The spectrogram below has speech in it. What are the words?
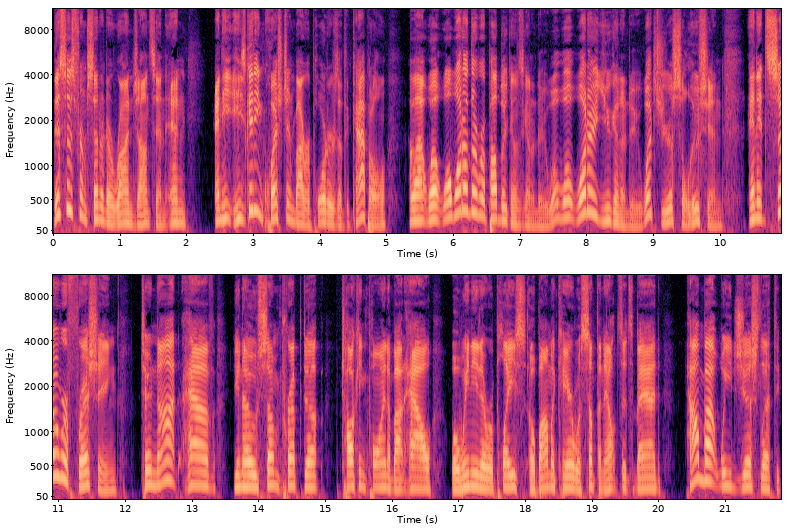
This is from Senator Ron Johnson, and and he, he's getting questioned by reporters at the Capitol about well, well, what are the Republicans going to do? What what what are you going to do? What's your solution? And it's so refreshing to not have you know some prepped up talking point about how well we need to replace Obamacare with something else that's bad. How about we just let the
